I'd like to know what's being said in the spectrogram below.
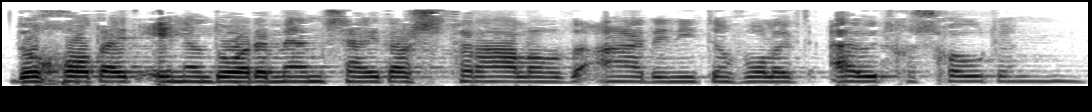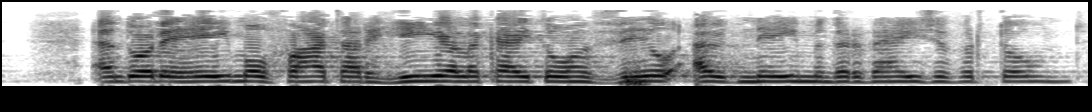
de Godheid in en door de mensheid haar stralen op de aarde niet ten vol heeft uitgeschoten, en door de hemelvaart haar heerlijkheid op een veel uitnemender wijze vertoont.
